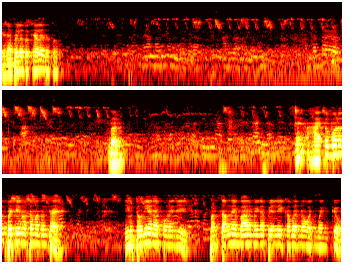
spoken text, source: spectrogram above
એના પહેલા તો ખ્યાલ જ હતો. બોલો? સાચું બોલો પછી એનું સમાધાન થાય. એ દુનિયાના ખૂણે જી. પણ તમને બાર મહિના પહેલી ખબર ન હોત, મને કયો.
